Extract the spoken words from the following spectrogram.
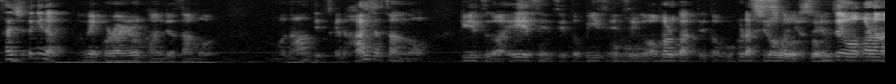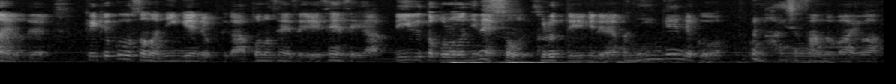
最終的にはね、来られる患者さんも、まあ、なんていうんですかね、歯医者さんの技術が A 先生と B 先生が分かるかっていうと、僕ら素人には全然分からないので、結局その人間力っていうか、この先生、A 先生やっていうところにね、来るっていう意味で、やっぱ人間力を、特に歯医者さんの場合は、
